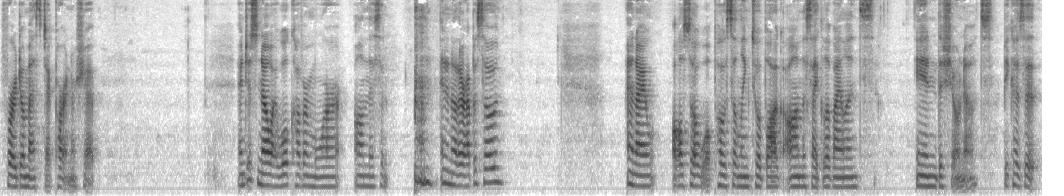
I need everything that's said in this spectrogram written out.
for a domestic partnership. And just know I will cover more on this in another episode. And I also will post a link to a blog on the cycle of violence in the show notes because it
